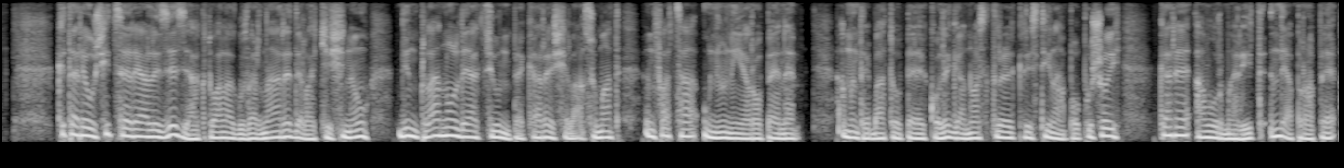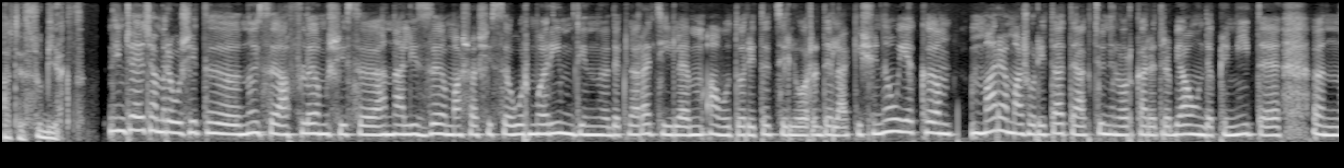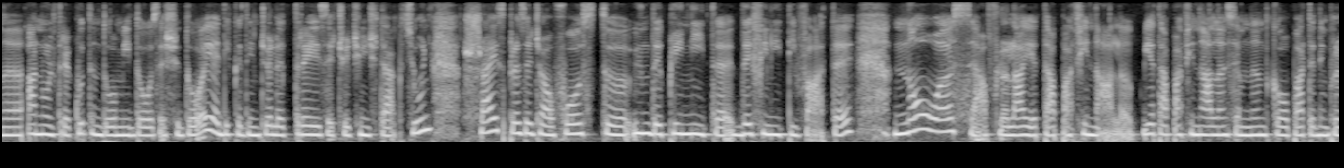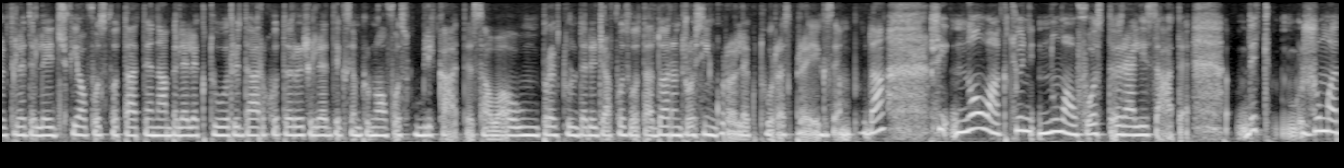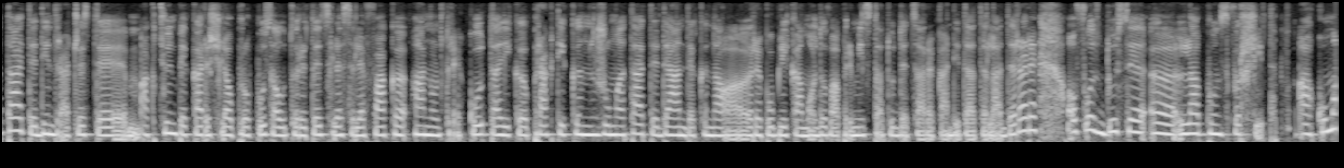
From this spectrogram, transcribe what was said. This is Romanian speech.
Cât a reușit să realizeze actuala guvernare de la Chișinău din planul de acțiuni pe care și l-a asumat în fața Uniunii Europene. Am întrebat-o pe colega noastră Cristina Popușoi, care a urmărit îndeaproape acest subiect. Din ceea ce am reușit uh, noi să aflăm și să analizăm așa și să urmărim din declarațiile autorităților de la Chișinău e că marea majoritate a acțiunilor care trebuiau îndeplinite în anul trecut, în 2022, adică din cele 35 de acțiuni, 16 au fost uh, îndeplinite, definitivate, 9 se află la etapa finală. Etapa finală însemnând că o parte din proiectele de legi fie au fost votate în ambele lecturi, dar hotărârile, de exemplu, nu au fost publicate sau au, un proiectul de lege a fost votat doar într-o singură lectură, spre exemplu, da? Și nouă acțiuni nu au fost realizate. Deci, jumătate dintre aceste acțiuni pe care și le-au propus autoritățile să le facă anul trecut, adică practic în jumătate de an de când a Republica Moldova a primit statut de țară candidată la aderare, au fost duse uh, la bun sfârșit. Acum,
